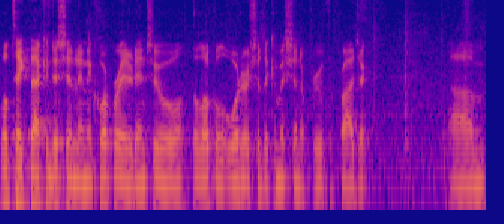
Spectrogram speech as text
we'll take that condition and incorporate it into the local order should the commission approve the project. Um,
